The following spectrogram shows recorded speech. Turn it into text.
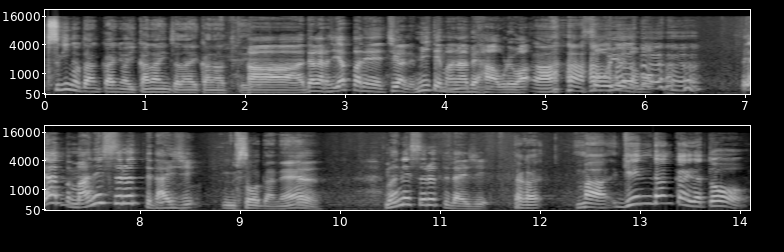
次の段階にはいかないんじゃないかなっていう。ああだからやっぱね違うのよ。見て学べ派俺は。あー。そういうのも。やっぱ真似するって大事。うんそうだうね、ん。真似するって大事。だからまあ現段階だと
